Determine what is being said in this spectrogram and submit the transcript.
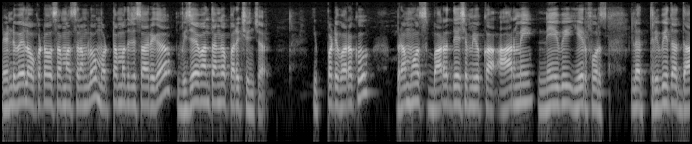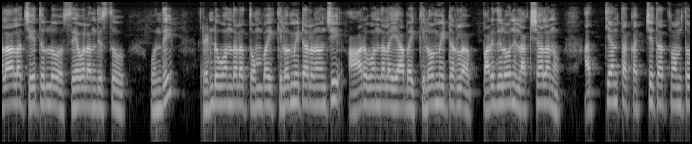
రెండు వేల ఒకటవ సంవత్సరంలో మొట్టమొదటిసారిగా విజయవంతంగా పరీక్షించారు. ఇప్పటి వరకు బ్రహ్మోస్ భారతదేశం యొక్క ఆర్మీ నేవీ ఎయిర్ ఫోర్స్ ఇలా త్రివిధ దళాల చేతుల్లో సేవలు అందిస్తూ ఉంది. రెండు వందల తొంభై కిలోమీటర్ల నుంచి ఆరు వందల యాభై కిలోమీటర్ల పరిధిలోని లక్ష్యాలను అత్యంత ఖచ్చితత్వంతో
